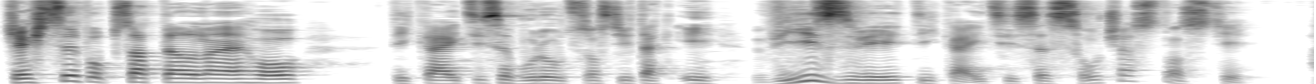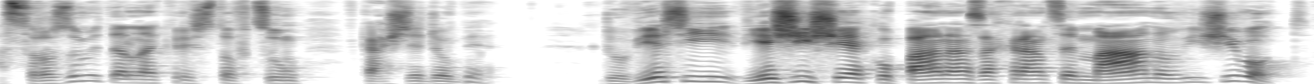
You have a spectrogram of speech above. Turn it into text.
těžce popsatelného, týkající se budoucnosti, tak i výzvy týkající se současnosti a srozumitelné kristovcům v každé době. Kdo věří v Ježíše jako pána zachránce, má nový život.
